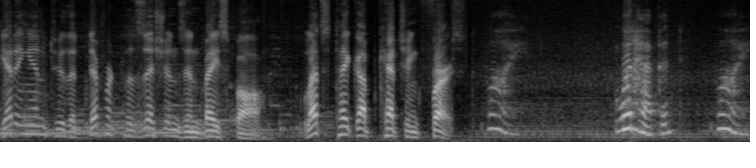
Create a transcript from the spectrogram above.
Getting into the different positions in baseball. Let's take up catching first. Why? What happened? Why?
